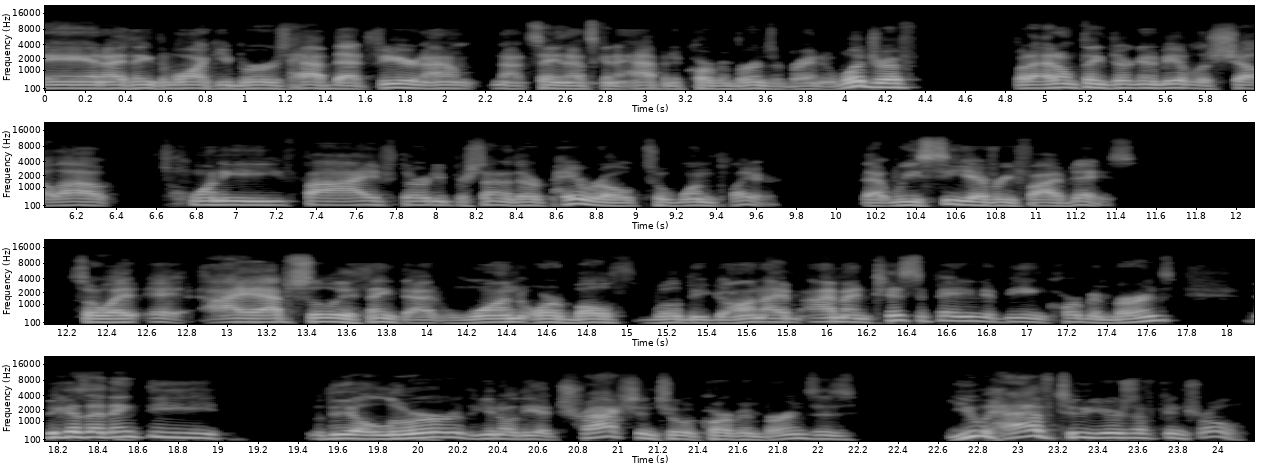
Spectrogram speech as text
And I think the Milwaukee Brewers have that fear. And I'm not saying that's going to happen to Corbin Burnes or Brandon Woodruff, but I don't think they're going to be able to shell out 25, 30% of their payroll to one player that we see every five days. So it, it, eh, I absolutely think that one or both will be gone. I, I'm anticipating it being Corbin Burnes because I think the the allure, you know, the attraction to a Corbin Burnes is you have two years of control,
